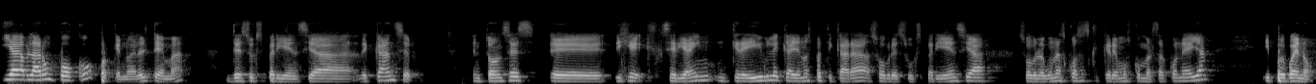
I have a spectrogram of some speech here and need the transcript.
Y hablar un poco, porque no era el tema, de su experiencia de cáncer. Entonces, eh, dije, sería increíble que ella nos platicara sobre su experiencia, sobre algunas cosas que queremos conversar con ella. Y pues bueno,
